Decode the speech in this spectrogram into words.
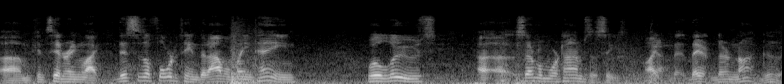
um, considering like this is a Florida team that I will maintain will lose uh, uh, several more times this season. Like Yeah. they're they're not good.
